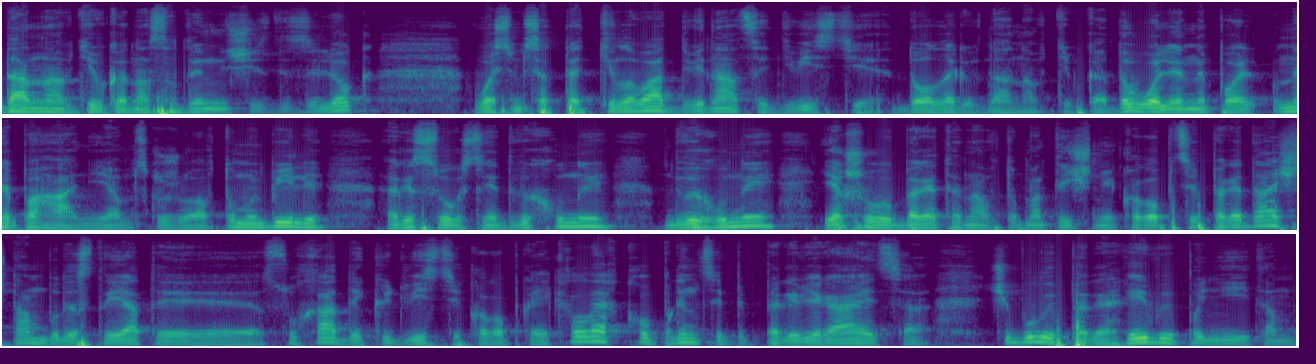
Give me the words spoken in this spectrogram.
Дана автівка у нас 1,6 дизельок, 85 кВт, 12 200 доларів дана автівка. Доволі непо- непогані, я вам скажу, автомобілі, ресурсні двигуни. двигуни. Якщо ви берете на автоматичній коробці передач, там буде стояти суха DQ200 коробка, яка легко, в принципі, перевіряється, чи були перегріви по ній там.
